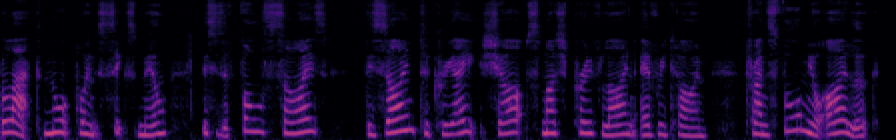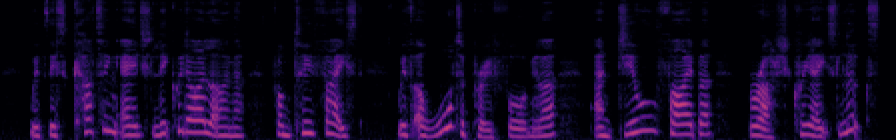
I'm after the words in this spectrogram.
black 0.6ml. This is a full size, designed to create sharp smudge proof line every time. Transform your eye look with this cutting edge liquid eyeliner from Too Faced with a waterproof formula and dual fibre brush creates looks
